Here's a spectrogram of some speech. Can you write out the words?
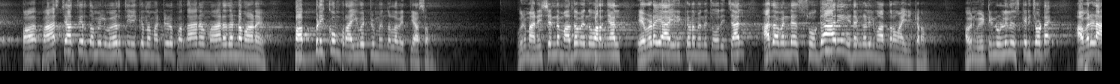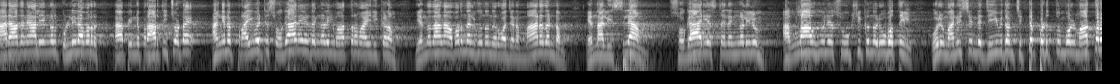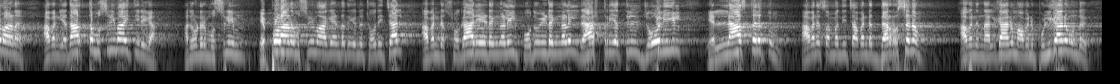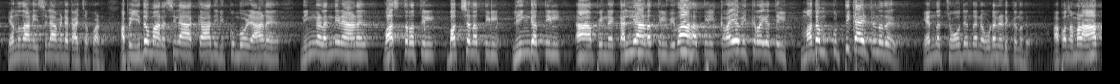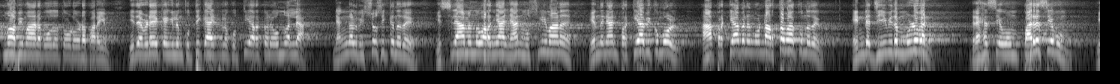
പാശ്ചാത്യർ തമ്മിൽ വേർതിരിക്കുന്ന മറ്റൊരു പ്രധാന മാനദണ്ഡമാണ് പബ്ലിക്കും പ്രൈവറ്റും എന്നുള്ള വ്യത്യാസം. ഒരു മനുഷ്യന്റെ മതം എന്ന് പറഞ്ഞാൽ എവിടെയായിരിക്കണം എന്ന് ചോദിച്ചാൽ അത് അവന്റെ സ്വകാര്യ ഇടങ്ങളിൽ മാത്രമായിരിക്കണം. അവൻ വീട്ടിന്റെ ഉള്ളിൽ നിസ്കരിച്ചോട്ടെ അവരുടെ ആരാധനാലയങ്ങൾക്കുള്ളിൽ അവർ പിന്നെ പ്രാർത്ഥിച്ചോട്ടെ അങ്ങനെ പ്രൈവറ്റ് സ്വകാര്യ ഇടങ്ങളിൽ മാത്രമായിരിക്കണം എന്നതാണ് അവർ നൽകുന്ന നിർവചനം മാനദണ്ഡം. എന്നാൽ ഇസ്ലാം സ്വകാര്യ സ്ഥലങ്ങളിലും അള്ളാഹുവിനെ സൂക്ഷിക്കുന്ന രൂപത്തിൽ ഒരു മനുഷ്യന്റെ ജീവിതം ചിട്ടപ്പെടുത്തുമ്പോൾ മാത്രമാണ് അവൻ യഥാർത്ഥ മുസ്ലിമായി തീരുക. അതുകൊണ്ട് ഒരു മുസ്ലിം എപ്പോഴാണ് മുസ്ലിം ആകേണ്ടത് എന്ന് ചോദിച്ചാൽ അവന്റെ സ്വകാര്യ ഇടങ്ങളിൽ പൊതു ഇടങ്ങളിൽ രാഷ്ട്രീയത്തിൽ ജോലിയിൽ എല്ലാ സ്ഥലത്തും അവനെ സംബന്ധിച്ച് അവന്റെ ദർശനം അവന് നൽകാനും അവന് പുൽകാനുമുണ്ട് എന്നതാണ് ഇസ്ലാമിന്റെ കാഴ്ചപ്പാട്. അപ്പോൾ ഇത് മനസ്സിലാക്കാതിരിക്കുമ്പോഴാണ് നിങ്ങൾ എന്തിനാണ് വസ്ത്രത്തിൽ ഭക്ഷണത്തിൽ ലിംഗത്തിൽ പിന്നെ കല്യാണത്തിൽ വിവാഹത്തിൽ ക്രയവിക്രയത്തിൽ മതം കുത്തിക്കയറ്റുന്നത് എന്ന ചോദ്യം തന്നെ ഉടലെടുക്കുന്നത്. അപ്പം നമ്മൾ ആത്മാഭിമാന ബോധത്തോടുകൂടെ പറയും ഇതെവിടേക്കെങ്കിലും കുത്തിക്കയറ്റലോ കുത്തിയിറക്കലോ ഒന്നുമല്ല. ഞങ്ങൾ വിശ്വസിക്കുന്നത് ഇസ്ലാം എന്ന് പറഞ്ഞാൽ ഞാൻ മുസ്ലിമാണ് എന്ന് ഞാൻ പ്രഖ്യാപിക്കുമ്പോൾ ആ പ്രഖ്യാപനം കൊണ്ട് അർത്ഥമാക്കുന്നത് എന്റെ ജീവിതം മുഴുവൻ രഹസ്യവും പരസ്യവും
